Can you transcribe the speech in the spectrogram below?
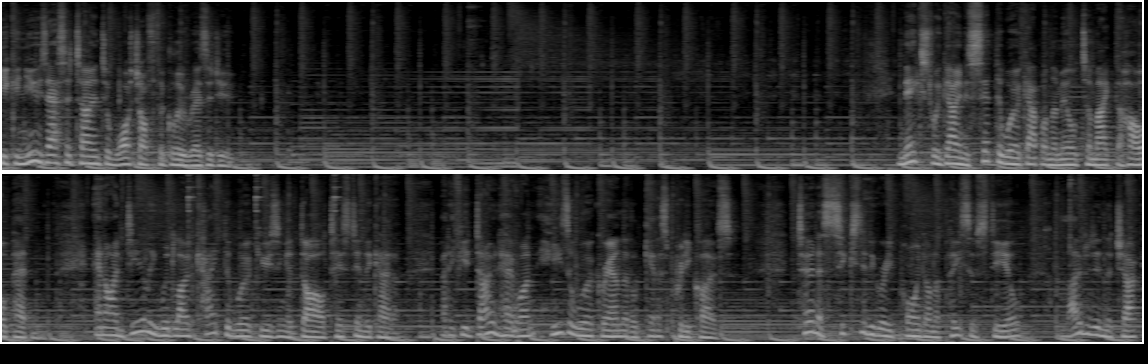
You can use acetone to wash off the glue residue. Next we're going to set the work up on the mill to make the hole pattern and ideally we'd locate the work using a dial test indicator but if you don't have one here's a workaround that'll get us pretty close. Turn a 60 degree point on a piece of steel, load it in the chuck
